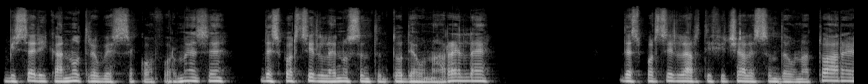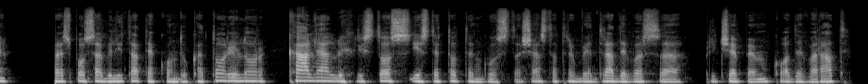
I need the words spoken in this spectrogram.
biserica nu trebuie să se conformeze, despărțirile nu sunt întotdeauna rele, despărțirile artificiale sunt dăunătoare, responsabilitatea conducătorilor, calea lui Hristos este tot îngustă și asta trebuie într-adevăr să pricepem cu adevărat.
